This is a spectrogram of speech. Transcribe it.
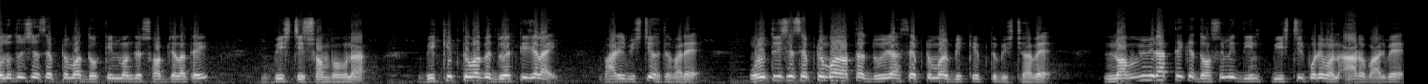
উনত্রিশে সেপ্টেম্বর দক্ষিণবঙ্গের সব জেলাতেই বৃষ্টির সম্ভাবনা। বিক্ষিপ্তভাবে দু একটি জেলায় ভারী বৃষ্টি হতে পারে। উনত্রিশে সেপ্টেম্বর অর্থাৎ দুই সেপ্টেম্বর বিক্ষিপ্ত বৃষ্টি হবে। নবমী রাত থেকে দশমীর দিন বৃষ্টির পরিমাণ আরও বাড়বে।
